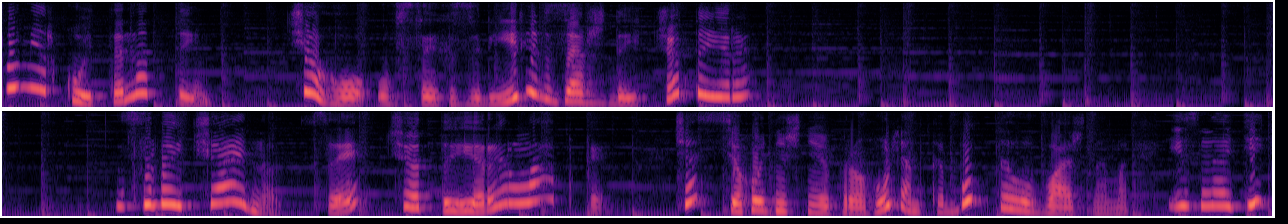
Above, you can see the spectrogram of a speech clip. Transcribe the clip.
Поміркуйте над тим, чого у всіх звірів завжди чотири. Звичайно, це чотири лапки. Час сьогоднішньої прогулянки будьте уважними і знайдіть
